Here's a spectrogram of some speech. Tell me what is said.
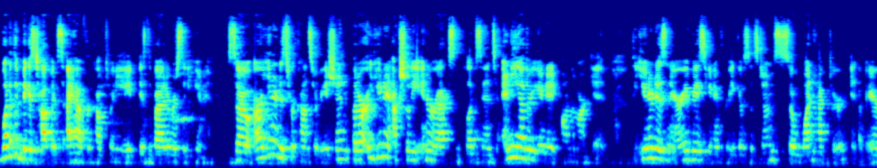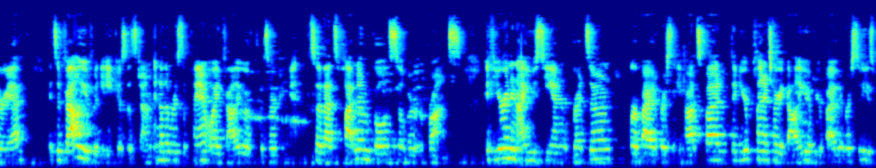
one of the biggest topics I have for COP28 is the biodiversity unit. So our unit is for conservation, but our unit actually interacts and plugs into any other unit on the market. The unit is an area-based unit for ecosystems, so one hectare of area. It's a value for the ecosystem. In other words, the planet-wide value of preserving it. So that's platinum, gold, silver, or bronze. If you're in an IUCN red zone, or biodiversity hotspot, then your planetary value of your biodiversity is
